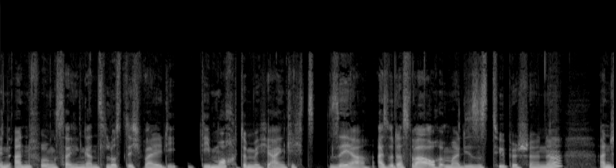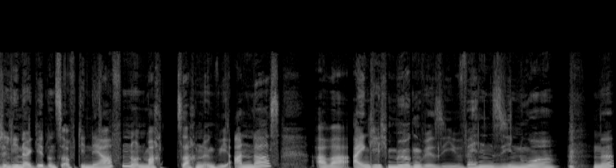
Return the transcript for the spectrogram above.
in Anführungszeichen ganz lustig, weil die, die mochte mich eigentlich sehr. Also das war auch immer dieses Typische, ne? Angelina geht uns auf die Nerven und macht Sachen irgendwie anders, aber eigentlich mögen wir sie, wenn sie nur, ne?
